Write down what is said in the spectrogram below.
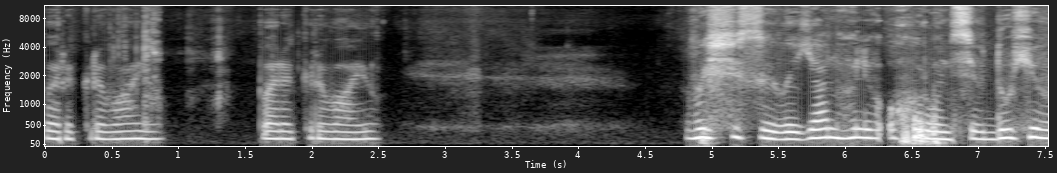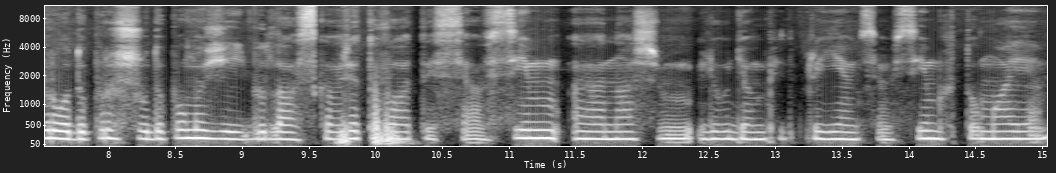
Перекриваю, перекриваю. Вищі сили, янголів, охоронців, духів роду, прошу, допоможіть, будь ласка, врятуватися всім е, нашим людям, підприємцям, всім, хто має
